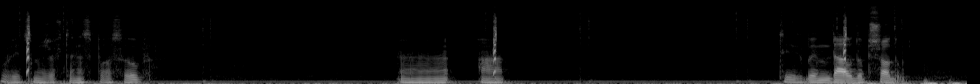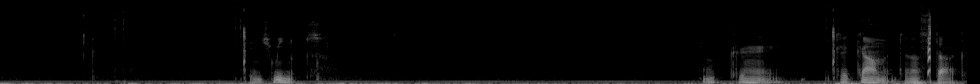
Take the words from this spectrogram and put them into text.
Powiedzmy, że w ten sposób. Yy, A tych bym dał do przodu. 5 minut. Okej. Czekamy. Teraz tak.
